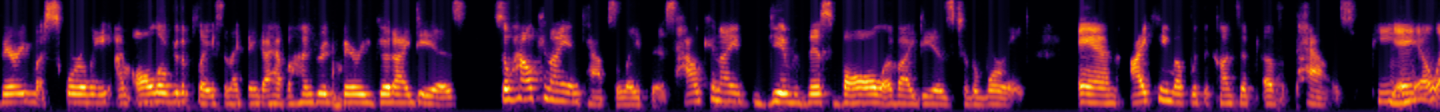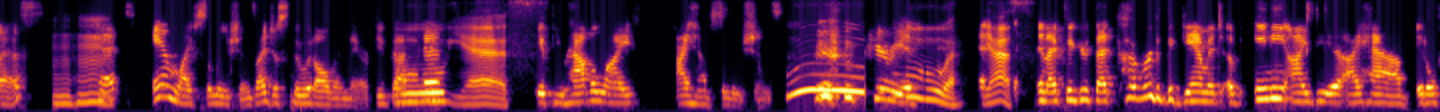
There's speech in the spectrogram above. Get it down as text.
very much squirrely. I'm all over the place, and I think I have a hundred very good ideas so, how can I encapsulate this? How can I give this ball of ideas to the world? And I came up with the concept of PALS, P A L S, mm-hmm. pet and life solutions. I just threw it all in there. If you've got oh yes. If you have a life, I have solutions. Period. Yes. And I figured that covered the gamut of any idea I have, it'll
